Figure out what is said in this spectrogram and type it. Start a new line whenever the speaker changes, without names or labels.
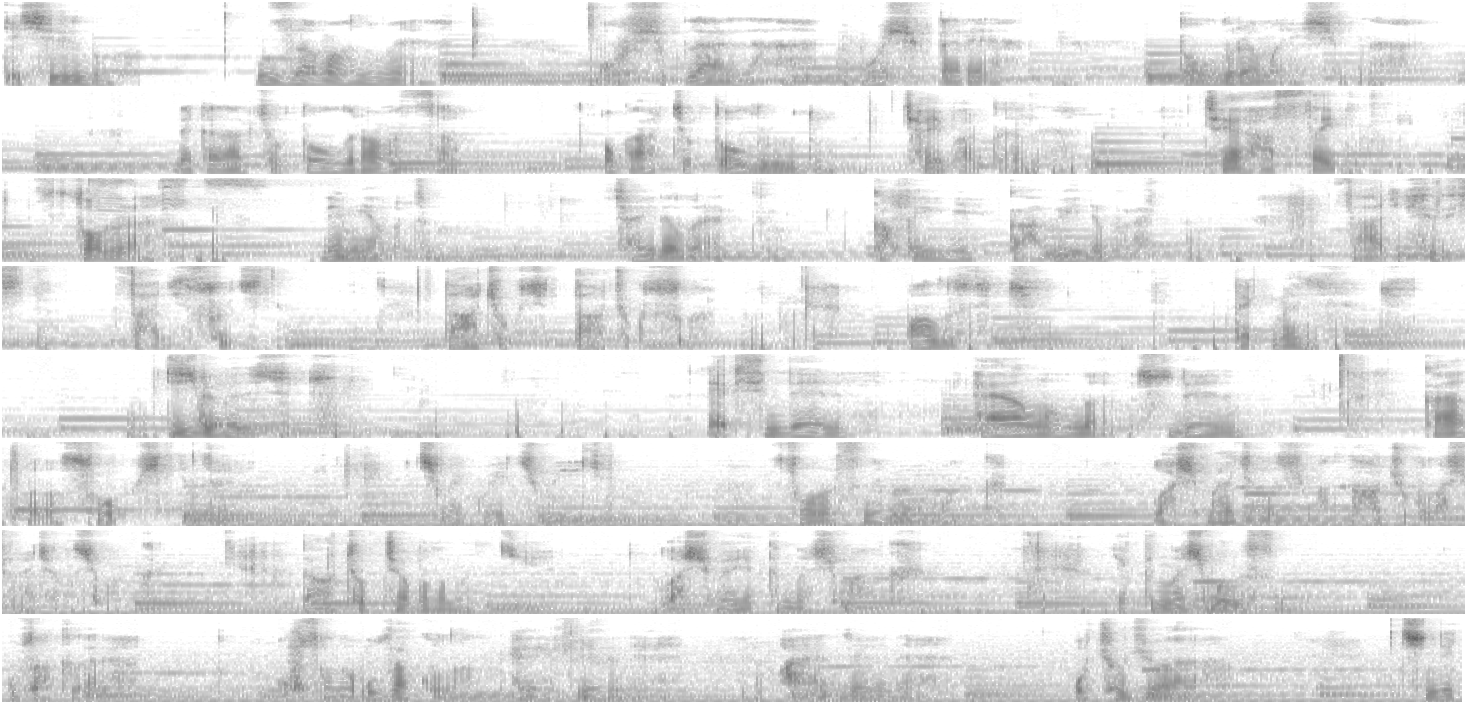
Geçirirdim zamanımı boşluklarla. Boşlukları dolduramayışımla. Ne kadar çok dolduramazsam o kadar çok doldururdum çay bardağını. Çaya hastaydım. Sonra ne mi yaptım? Çayı da bıraktım. Kafeini, kahveyi de bıraktım. Sadece su içtim. Sadece su içtim. Daha çok süt, daha çok su. Ballı süt. Pekmezli süt. Dicbebeli süt. Hepsini denedim. Her anlamda süt denedim. Kaynatmadan soğuk bir şekilde. içmek ve içmek. Sonrası ne mi olmak? Ulaşmaya çalışmak, daha çok ulaşmaya çalışmak. Daha çok çabalamak ki ulaşmaya yakınlaşmak. Yakınlaşmalısın uzaklara. O sana uzak olan hedeflerine, hayallerine, o çocuğa, içindeki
